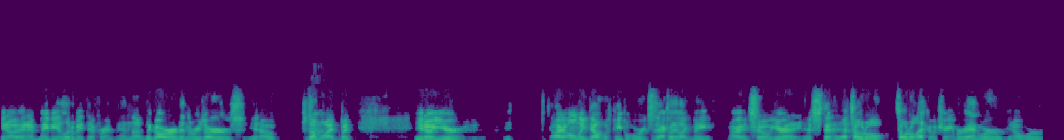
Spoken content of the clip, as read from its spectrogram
you know, and it may be a little bit different in the, the guard and the reserves, you know, somewhat, yeah. but you know, you're, I only dealt with people who were exactly like me. Right. So you're right. it's a total, total echo chamber. And we're, you know, we're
